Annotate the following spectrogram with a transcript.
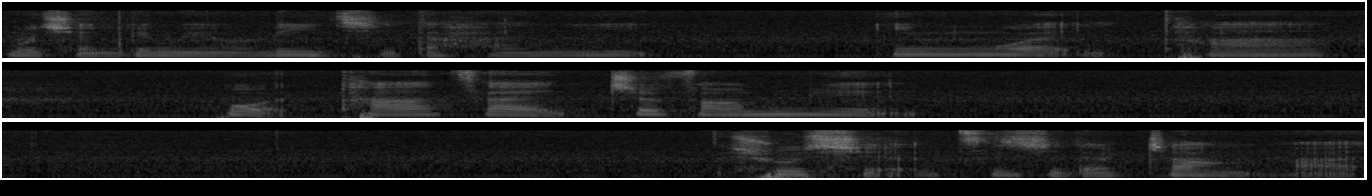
目前并没有立即的含义，因为他或他在这方面竖起了自己的障碍。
